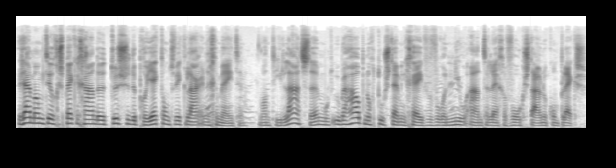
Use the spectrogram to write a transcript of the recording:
Er zijn momenteel gesprekken gaande tussen de projectontwikkelaar en de gemeente. Want die laatste moet überhaupt nog toestemming geven voor een nieuw aan te leggen volkstuinencomplex.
